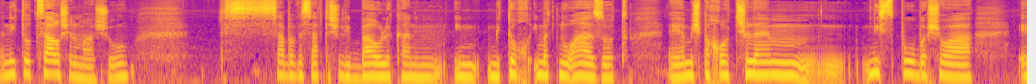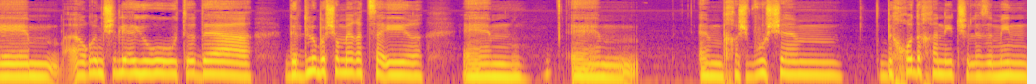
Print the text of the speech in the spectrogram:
אני תוצר של משהו. סבא וסבתא שלי באו לכאן עם, עם, מתוך, עם התנועה הזאת. אה, המשפחות שלהם נספו בשואה. אה, ההורים שלי היו, אתה יודע, גדלו בשומר הצעיר. אה, אה, הם חשבו שהם בחוד החנית של איזה מין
